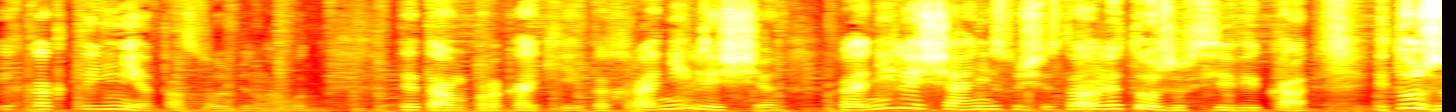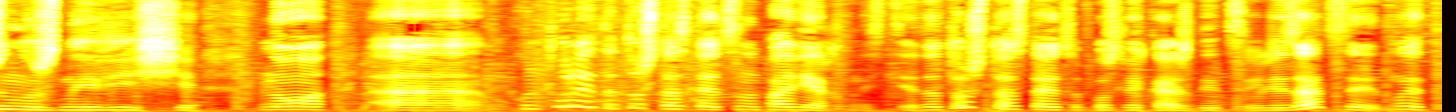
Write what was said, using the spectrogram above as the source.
их как-то и нет особенно. Вот ты там про какие-то хранилища. Хранилища, они существовали тоже все века, и тоже нужные вещи. Но э, культура это то, что остается на поверхности, это то, что остается после каждой цивилизации. Ну, это,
